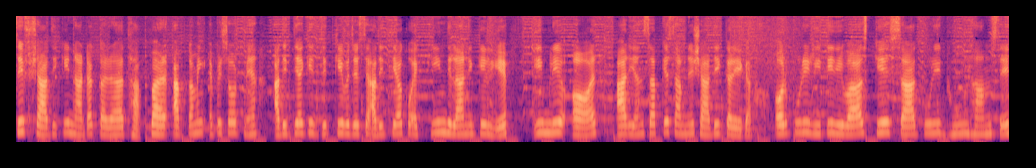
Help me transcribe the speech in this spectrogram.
सिर्फ़ शादी की नाटक कर रहा था। पर अपकमिंग एपिसोड में आदित्य की जिद की वजह से आदित्य को यकीन दिलाने के लिए इमली और आर्यन सबके सामने शादी करेगा और पूरी रीति रिवाज के साथ पूरी धूमधाम से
